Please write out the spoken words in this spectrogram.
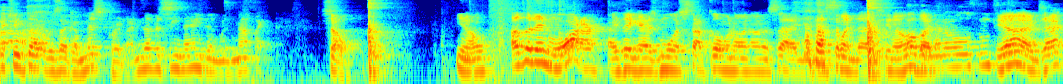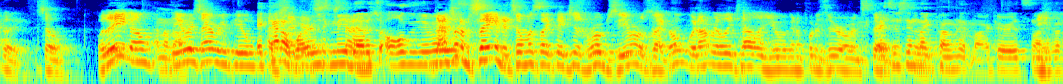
actually thought it was like a misprint. I've never seen anything with nothing. So, you know, other than water, I think has more stuff going on on the side than this one does. You know, but minerals and stuff. yeah, exactly. So, well, there you go. There is our review. It kind of worries me times. that it's all zeros. That's what I'm saying. It's almost like they just wrote zeros. Like, oh, we're not really telling you. We're going to put a zero instead. It's just in So- like permanent marker. It's not even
